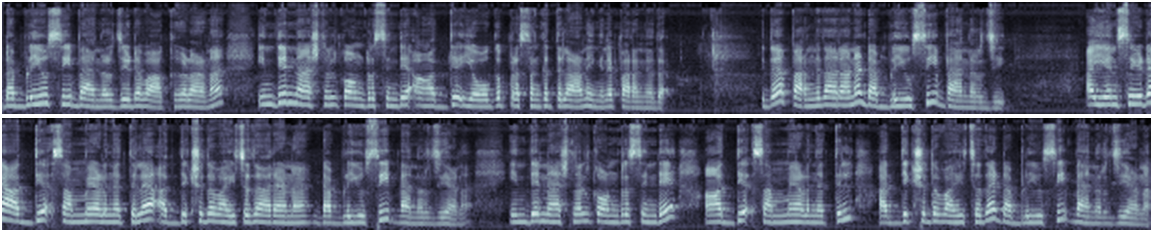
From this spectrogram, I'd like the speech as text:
ഡബ്ല്യു സി ബാനർജിയുടെ വാക്കുകളാണ്. ഇന്ത്യൻ നാഷണൽ കോൺഗ്രസിന്റെ ആദ്യ യോഗ പ്രസംഗത്തിലാണ് ഇങ്ങനെ പറഞ്ഞത്. ഇത് പറഞ്ഞതാരാണ്? W C Banerjee. I N സിയുടെ ആദ്യ സമ്മേളനത്തിൽ അധ്യക്ഷത വഹിച്ചത് ആരാണ്? ഡബ്ല്യു സി ബാനർജിയാണ്. ഇന്ത്യൻ നാഷണൽ കോൺഗ്രസിന്റെ ആദ്യ സമ്മേളനത്തിൽ അധ്യക്ഷത വഹിച്ചത് ഡബ്ല്യു സി ബാനർജിയാണ്.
